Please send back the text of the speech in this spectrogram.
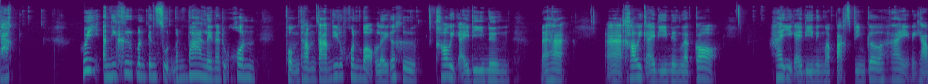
ยักษ์เฮ้ย อันนี้คือมันเป็นสูตรบ้านๆเลยนะทุกคน ผมทำตามที่ทุกคนบอกเลยก็คือ เข้าอีก ID หนึ่งนะฮะ อ่าเข้าอีก ID หนึ่งแล้วก็ให้อีก ID หนึ่งมาปักสปริงเกอร์ให้นะครับ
